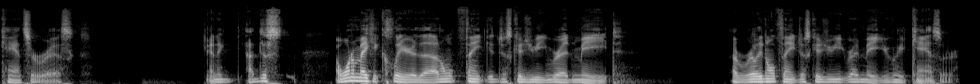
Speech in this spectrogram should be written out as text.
cancer risks and I just I want to make it clear that I don't think just because you eat red meat, I really don't think just because you eat red meat you're going to get cancer.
